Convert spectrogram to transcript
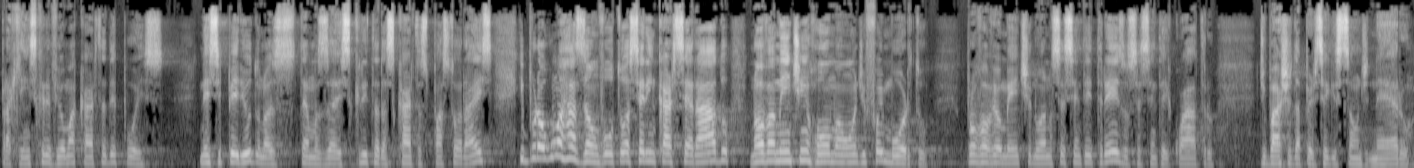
para quem escreveu uma carta depois. Nesse período, nós temos a escrita das cartas pastorais, e por alguma razão voltou a ser encarcerado novamente em Roma, onde foi morto, provavelmente no ano 63 ou 64, debaixo da perseguição de Nero.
